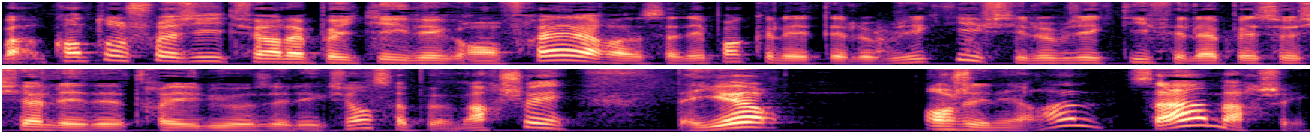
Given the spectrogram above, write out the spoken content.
Bah, quand on choisit de faire la politique des grands frères, ça dépend quel était l'objectif. Si l'objectif est la paix sociale et d'être élu aux élections, ça peut marcher. D'ailleurs, en général, ça a marché.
